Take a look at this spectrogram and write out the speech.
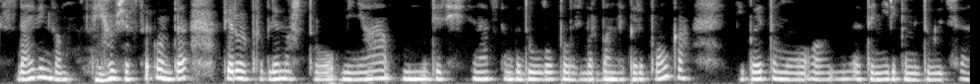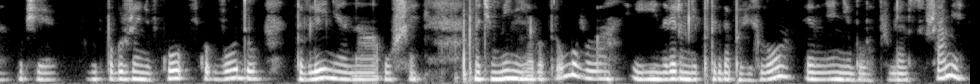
с дайвингом и вообще в целом, да. Первая проблема, что у меня в 2012 году лопалась барабанная перепонка, и поэтому э, это не рекомендуется вообще погружение в, в воду, давление на уши. Но тем не менее я попробовала, и, наверное, мне тогда повезло, и у меня не было проблем с ушами.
